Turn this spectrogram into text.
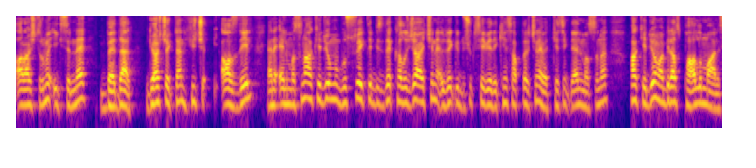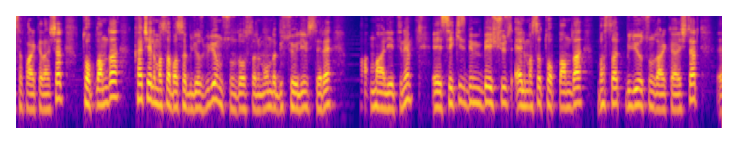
araştırma iksirine bedel. Gerçekten hiç az değil. Yani elmasını hak ediyor mu? Bu sürekli bizde kalacağı için özellikle düşük seviyedeki hesaplar için evet kesinlikle elmasını hak ediyor ama biraz pahalı maalesef arkadaşlar. Toplamda kaç elmasa basabiliyoruz biliyor musunuz dostlarım? Onu da bir söyleyeyim sizlere maliyetini. E, 8500 elmasa toplamda basabiliyorsunuz arkadaşlar. E,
